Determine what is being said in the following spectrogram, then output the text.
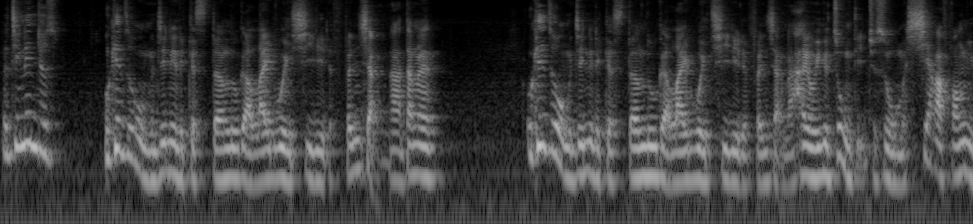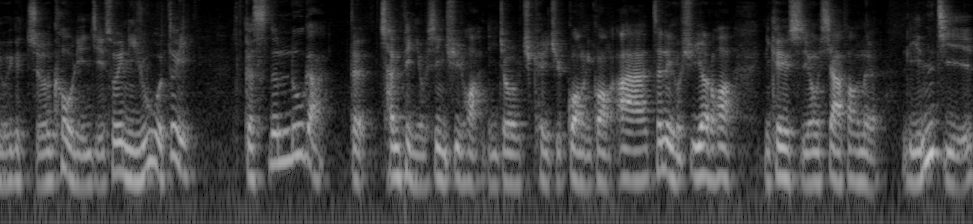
那今天就是 OK，这我们今天的 Gaston Luga Lightweight 系列的分享。那当然，OK，这我们今天的 Gaston Luga Lightweight 系列的分享。那还有一个重点，就是我们下方有一个折扣链接，所以你如果对 Gaston Luga 的产品有兴趣的话，你就可以去逛一逛啊！真的有需要的话，你可以使用下方的链接，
